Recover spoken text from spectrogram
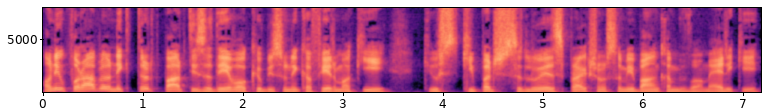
oni uporabljajo nek third party zadevo, ki je v bistvu neka firma, ki, ki, ki pač sodeluje s praktično vsemi bankami v Ameriki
